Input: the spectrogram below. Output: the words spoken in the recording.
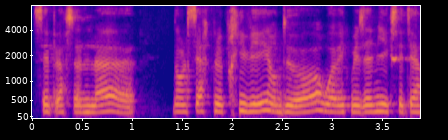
ces personnes-là dans le cercle privé, en dehors ou avec mes amis, etc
